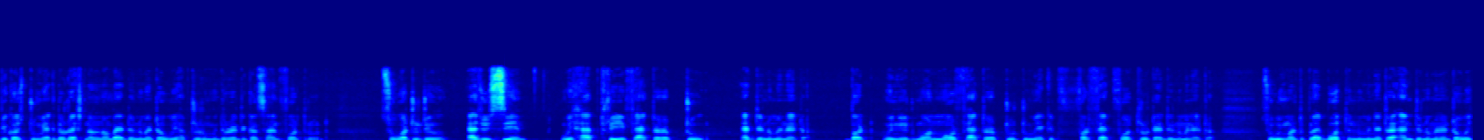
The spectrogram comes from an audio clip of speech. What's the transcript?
Because to make the rational number at denominator we have to remove the radical sign 4th root so what to do? As we see we have 3 factor of 2 at denominator. But we need one more factor of 2 to make it perfect 4th root at denominator so we multiply both numerator and denominator with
